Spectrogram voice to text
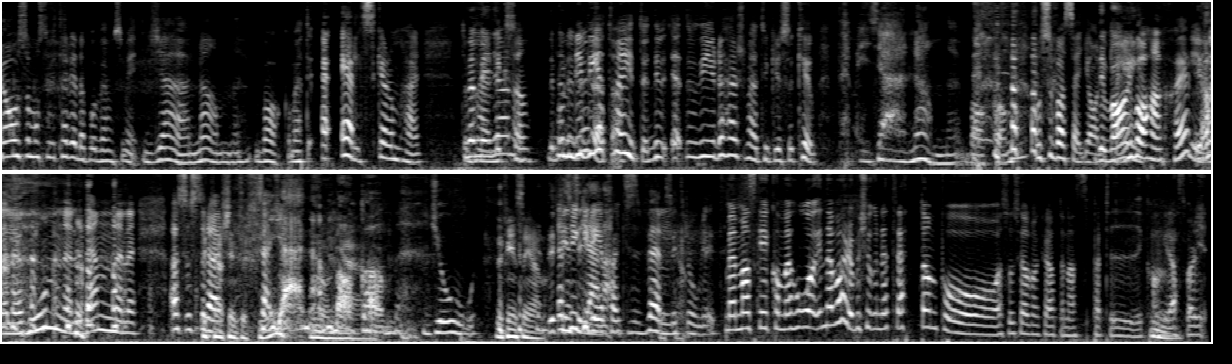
Ja och så måste vi ta reda på vem som är hjärnan bakom. Jag, älskar de här. De Vem är hjärnan? liksom, Det det, borde det du vet veta. man ju inte. Det, det är ju det här som jag tycker är så kul. Vem är hjärnan bakom? Och så bara säga ja det, Det var kan ju vara han själv eller hon eller den eller Alltså sådär. kanske inte så finns hjärnan någon hjärna. bakom. Jo. Det finns en hjärna. Det Jag tycker det är faktiskt väldigt roligt. Men man ska ju komma ihåg, när var det? På 2013 på Socialdemokraternas partikongress var det ju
